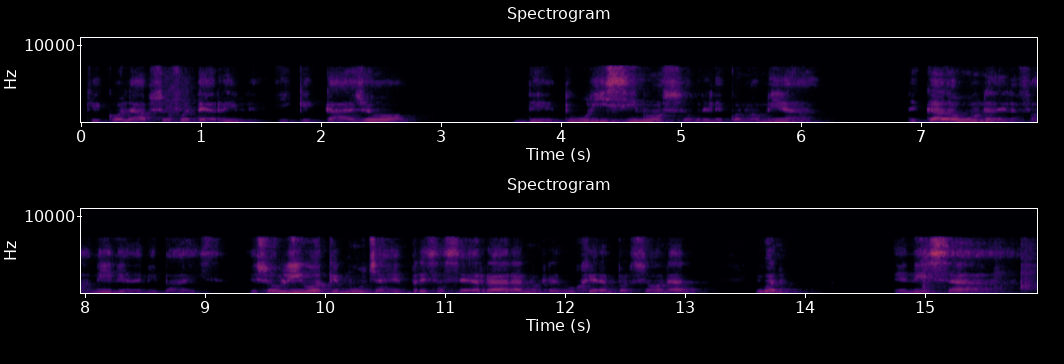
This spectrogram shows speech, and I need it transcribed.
que colapsó fue terrible y que cayó de durísimo sobre la economía de cada una de las familias de mi país. Eso obligó a que muchas empresas cerraran o redujeran personal. Y bueno, en esa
